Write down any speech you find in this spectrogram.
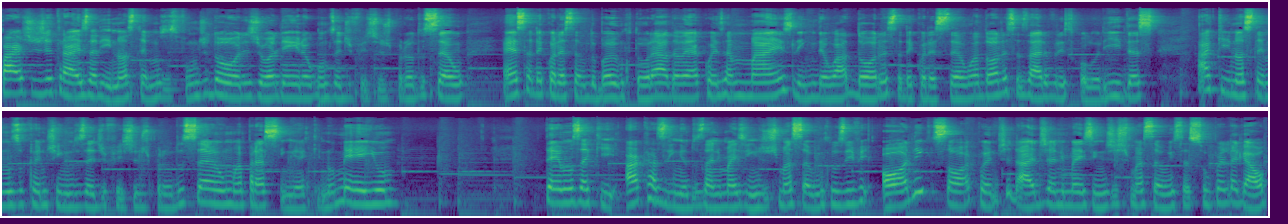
Parte de trás ali nós temos os fundidores, joalheiro, alguns edifícios de produção. Essa decoração do banco dourado é a coisa mais linda, eu adoro essa decoração, adoro essas árvores coloridas. Aqui nós temos o cantinho dos edifícios de produção, uma pracinha aqui no meio, temos aqui a casinha dos animaizinhos de estimação. Inclusive, olhem só a quantidade de animaizinhos de estimação. Isso é super legal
